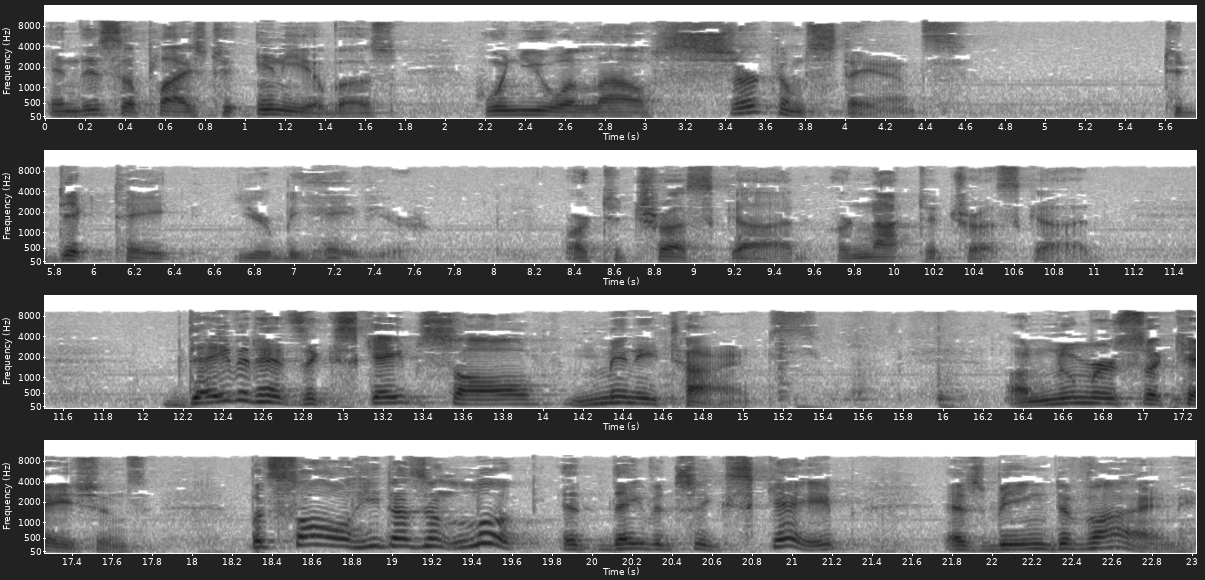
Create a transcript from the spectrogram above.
and this applies to any of us, when you allow circumstance to dictate your behavior or to trust God or not to trust God. David has escaped Saul many times on numerous occasions. But Saul, he doesn't look at David's escape as being divine.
